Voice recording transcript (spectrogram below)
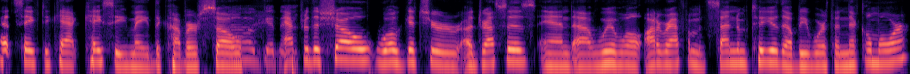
pet safety cat Casey made the cover. So Oh, after the show, we'll get your addresses and uh, we will autograph them and send them to you. They'll be worth a nickel more.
